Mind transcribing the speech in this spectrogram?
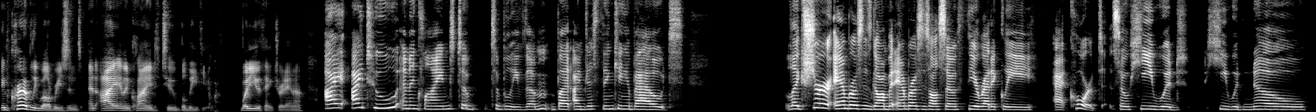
incredibly well reasoned, and I am inclined to believe you. What do you think, Jordana? I I too am inclined to to believe them, but I'm just thinking about like sure Ambrose is gone, but Ambrose is also theoretically at court, so he would he would know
